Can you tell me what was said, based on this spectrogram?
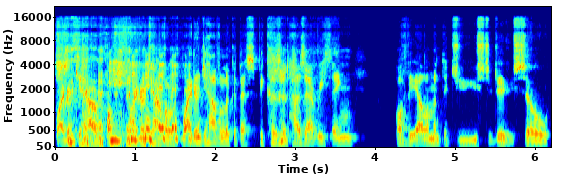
Why don't you have why don't you have a, why don't you have a look at this? Because it has everything of the element that you used to do. So."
